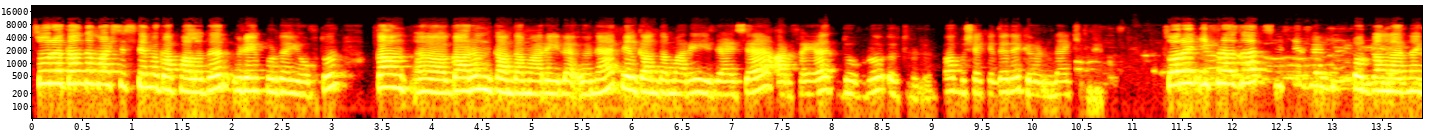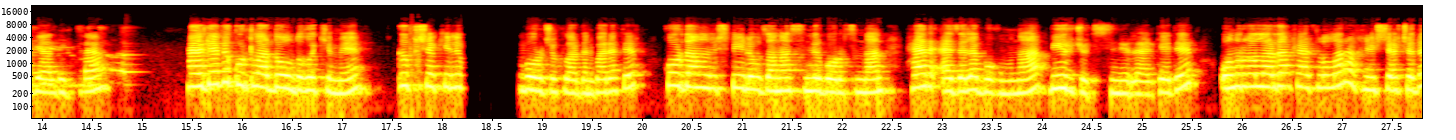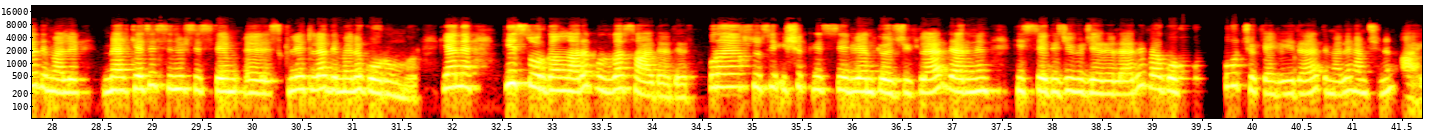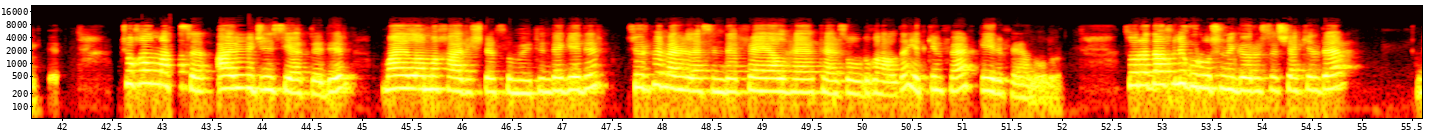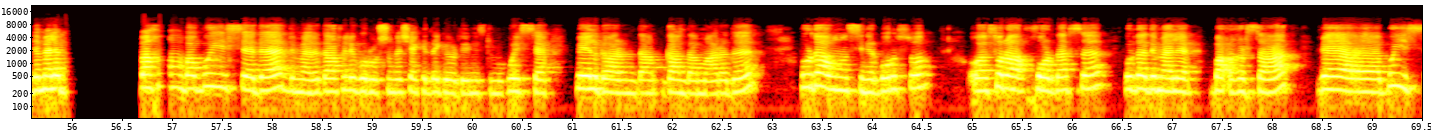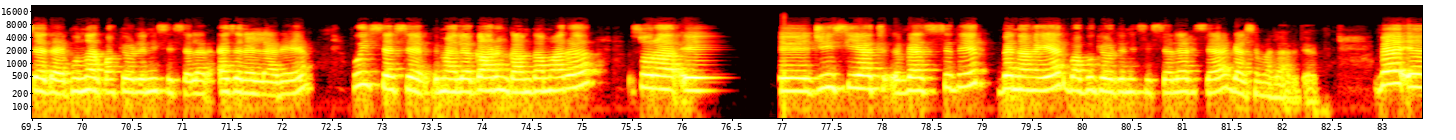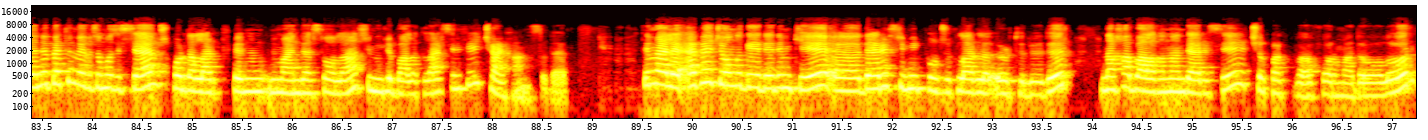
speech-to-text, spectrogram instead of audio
Sonra qan damar sistemi qapalıdır. Ürək burada yoxdur. Qan ə, e, qarın qan damarı ilə önə, bel qan damarı ilə isə arxaya doğru ötürülür. Bax bu şəkildə də görünən kimi. Sonra ifrazat sinir və orqanlarına gəldikdə Həlqəvi qurdlarda olduğu kimi qıf şəkilli borucuqlardan ibarətdir. Xordanın üstü ilə uzanan sinir borusundan hər əzələ boğumuna bir cüt sinirlər gedir. Onurğalardan fərqli olaraq neştərçədə deməli mərkəzi sinir sistem e, skeletlə deməli qorunmur. Yəni hiss orqanları burada sadədir. Buraya xüsusi işıq hiss edən gözcüklər, dərinin hiss edici hüceyrələri və qoxu çökəkliyi də deməli həmçinin aiddir. Çoxalması ayrı cinsiyyətlidir. Mayılanma xaricdə su mühitində gedir. Sürpə mərhələsində fəal həyat tərzi olduğu halda yetkin fərd qeyri-fəal olur. Sonra daxili quruluşunu görürsüz şəkildə. Deməli, baxın, bu hissədə, deməli, daxili quruluşunda şəkildə gördüyünüz kimi bu hissə bel qarından qan damarıdır. Burada onun sinir borusu, sonra xordası, burada deməli bağırsaq və e, bu hissədə bunlar bax gördüyünüz hissələr əzələləri, Bu hissəsi deməli qarın qan damarı, sonra e, e, cinsiyyət vəzisidir və nəhayət bu gördüyünüz hissələr isə qəlsəmələridir. Və e, növbəti mövzumuz isə şpordalar tipinin nümayəndəsi olan sümüklü balıqlar sinfi çayxanasıdır. Deməli, əvvəlcə onu qeyd edim ki, ə, dəri sümük pulcuqlarla örtülüdür. Naxa balığının dərisi çılpaq formada olur.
